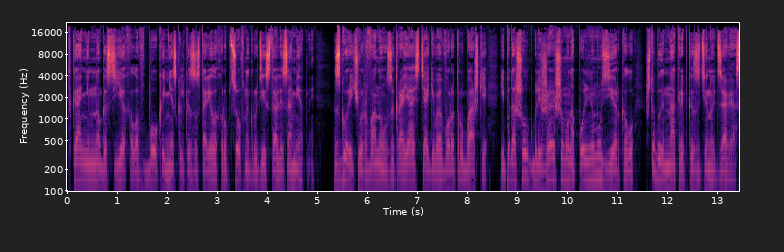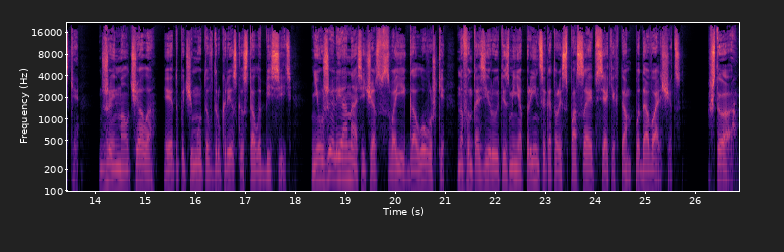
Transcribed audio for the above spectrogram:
ткань немного съехала в бок, и несколько застарелых рубцов на груди стали заметны. С горечью рванул за края, стягивая ворот рубашки, и подошел к ближайшему напольному зеркалу, чтобы накрепко затянуть завязки. — Джейн молчала, и это почему-то вдруг резко стало бесить. Неужели и она сейчас в своей головушке нафантазирует из меня принца, который спасает всяких там подавальщиц? «Что,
